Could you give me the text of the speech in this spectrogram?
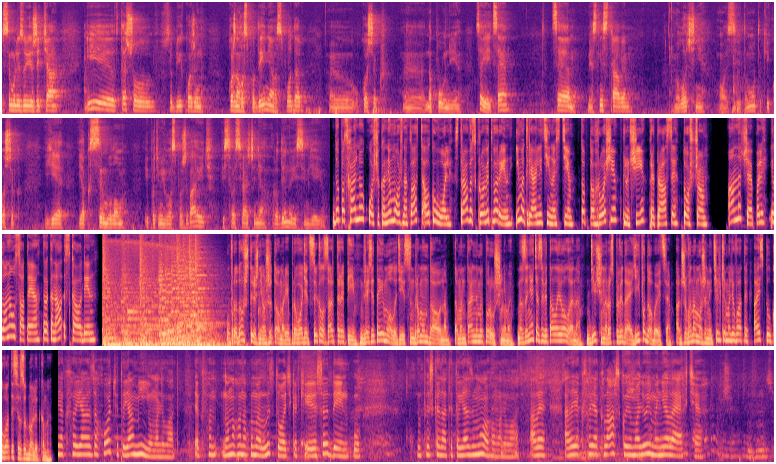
символізує, життя, і те, що собі кожен, кожна господиня, господар е, у кошик е, наповнює. Це яйце, це м'ясні страви, молочні. Ось, і тому такий кошик є як символом, і потім його споживають після освячення родиною сім'єю. До пасхального кошика не можна класти алкоголь, страви з крові тварин і матеріальні цінності, тобто гроші, ключі, прикраси тощо. Анна Чепель, Ілона Усатая, телеканал СК 1 Упродовж тижня у Житомирі проводять цикл з арт-терапії для дітей і молоді із синдромом Дауна та ментальними порушеннями. На заняття завітала і Олена. Дівчина розповідає, їй подобається, адже вона може не тільки малювати, а й спілкуватися з однолітками. Якщо я захочу, то я вмію малювати. Якщо воно, наприклад, листочка, ки- серединку, ну, сказати, то я зможу малювати. Але, але якщо я класкою малюю, мені легше.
